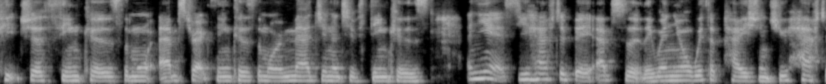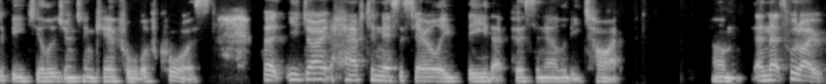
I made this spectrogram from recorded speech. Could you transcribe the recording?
picture thinkers, the more abstract thinkers, the more imaginative thinkers. And yes, you have to be absolutely, when you're with a patient, you have to be diligent and careful, of course. But you don't have to necessarily be that personality type. Um, and that's what I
